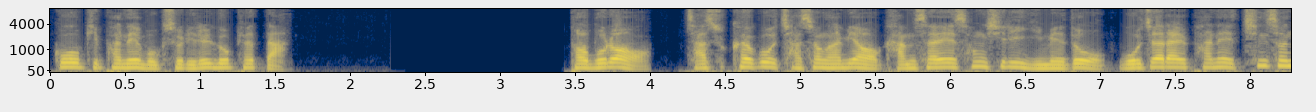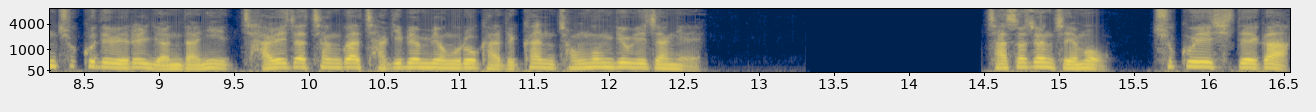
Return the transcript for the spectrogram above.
고 비판의 목소리를 높였다. 더불어 자숙하고 자성하며 감사에 성실히 임해도 모자랄 판의 친선 축구대회를 연단이 자회자창과 자기변명으로 가득한 정몽규 회장의 자서전 제목 축구의 시대가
